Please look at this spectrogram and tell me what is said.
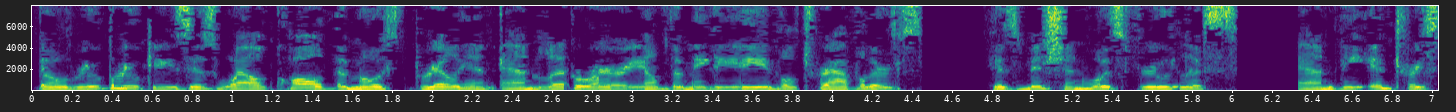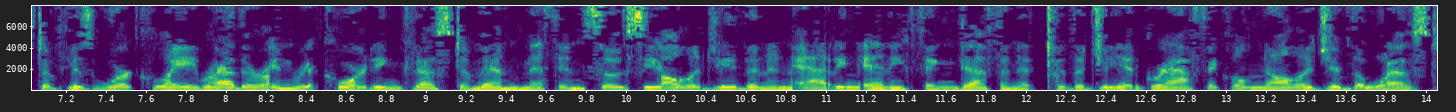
though Rubruquis is well called the most brilliant and literary of the medieval travelers. His mission was fruitless, and the interest of his work lay rather in recording custom and myth in sociology than in adding anything definite to the geographical knowledge of the West.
